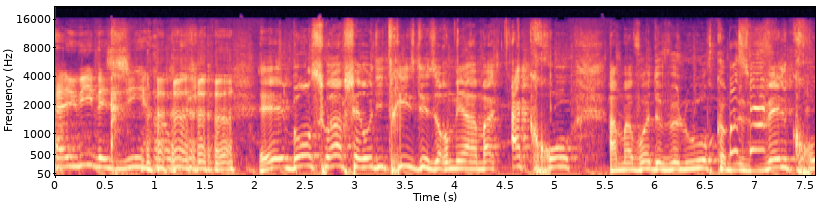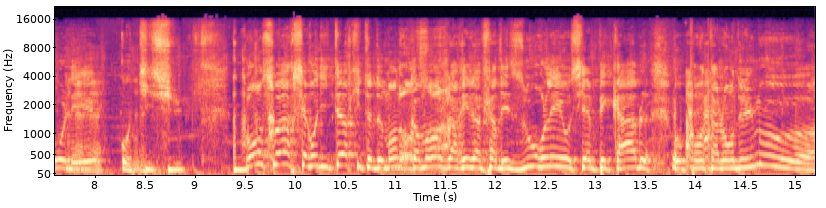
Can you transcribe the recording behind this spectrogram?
Ah oui, vas-y. Ah oui. Et bonsoir, chère auditrice, désormais à ma- accro à ma voix de velours comme le velcro l'est au tissu. Bonsoir, cher auditeur qui te demande comment j'arrive à faire des ourlets aussi impeccables au pantalon de l'humour.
